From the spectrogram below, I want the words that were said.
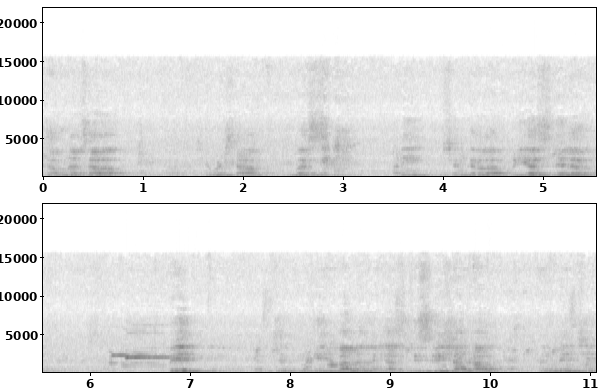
श्रावणाचा शेवटचा दिवस. आणि शंकराला प्रिय असलेलं बेल म्हणजे तीन पानं आणि आज तिसरी शाखा ट्रेंडिंगची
